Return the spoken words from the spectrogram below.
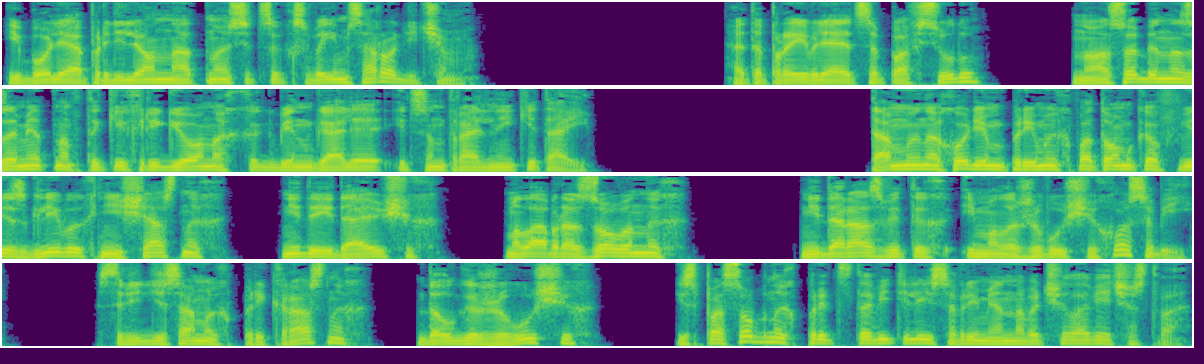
и более определенно относится к своим сородичам. Это проявляется повсюду, но особенно заметно в таких регионах, как Бенгалия и Центральный Китай. Там мы находим прямых потомков визгливых, несчастных, недоедающих, малообразованных, недоразвитых и маложивущих особей среди самых прекрасных, долгоживущих и способных представителей современного человечества.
